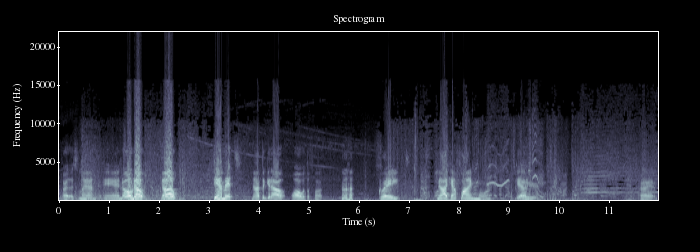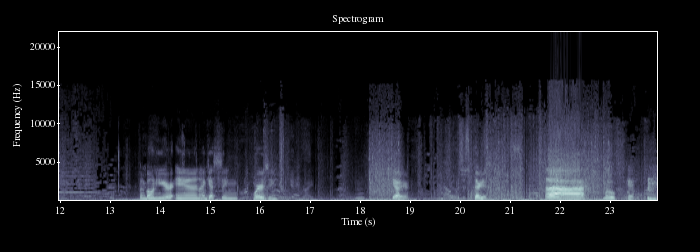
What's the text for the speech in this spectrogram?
Alright, let's land. And. Oh no! No! Damn it! Now I have to get out. Oh, what the fuck? Great. Now I can't fly anymore. Get out of here. Alright. So I'm going here, and I'm guessing... Where is he? Get out of here. There he is. Ah! Move. Okay.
